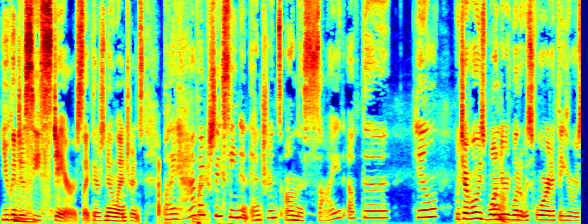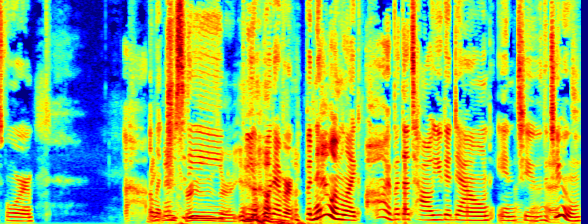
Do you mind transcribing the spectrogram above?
you can just hmm. see stairs. Like there's no entrance. But I have actually seen an entrance on the side of the hill, which I've always wondered what it was for, and I figure it was for uh, electricity, or- you know, whatever. But now I'm like, oh, I bet that's how you get down into the tomb.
